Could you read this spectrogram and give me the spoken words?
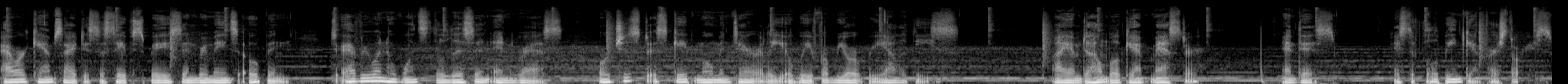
Our campsite is a safe space and remains open to everyone who wants to listen and rest or just to escape momentarily away from your realities. I am the humble camp master, and this is the Philippine Campfire Stories.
